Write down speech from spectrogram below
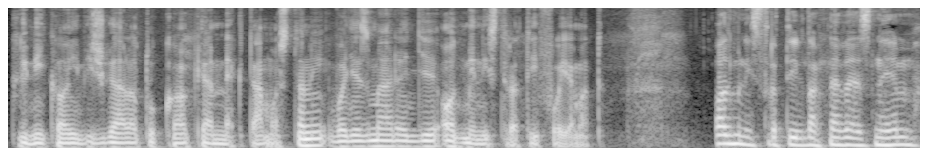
klinikai vizsgálatokkal kell megtámasztani, vagy ez már egy administratív folyamat? Administratívnak nevezném,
